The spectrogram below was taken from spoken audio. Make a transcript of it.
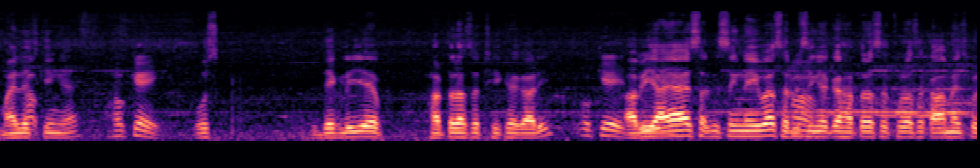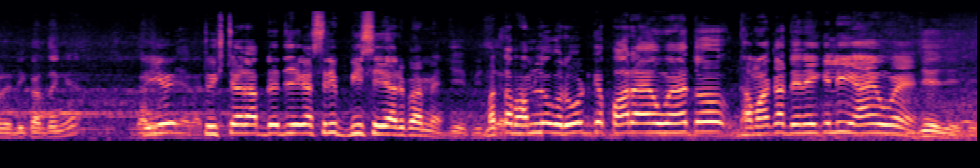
माइलेज किंग है। ओके उस देख लीजिए हर तरह से ठीक है गाड़ी। ओके अभी आया है सर्विसिंग नहीं हुआ। सर्विसिंग का हर तरह से थोड़ा सा काम है इसको रेडी कर देंगे। तो ये। ट्विस्टर आप दे दीजिएगा सिर्फ़ बीस हज़ार रुपये में। जी, मतलब हम लोग रोड के पार आए हुए हैं तो धमाका देने के लिए आए हुए हैं। जी जी जी।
